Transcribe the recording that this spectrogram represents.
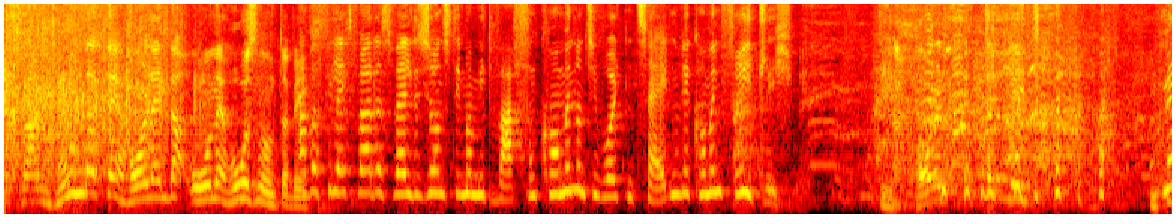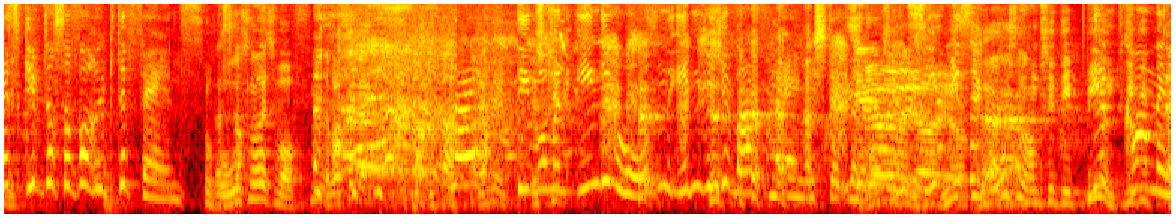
Es waren hunderte Holländer ohne Hosen unterwegs. Aber vielleicht war das, weil die sonst immer mit Waffen kommen und sie wollten zeigen, wir kommen friedlich. die Holländer mit Na, Es gibt doch so verrückte Fans. So Hosen als Waffen. Nein, die, wo man in den Hosen irgendwelche Waffen eingesteckt hat. Sie Mit den Hosen haben sie die Wir Birnen, wie kommen,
